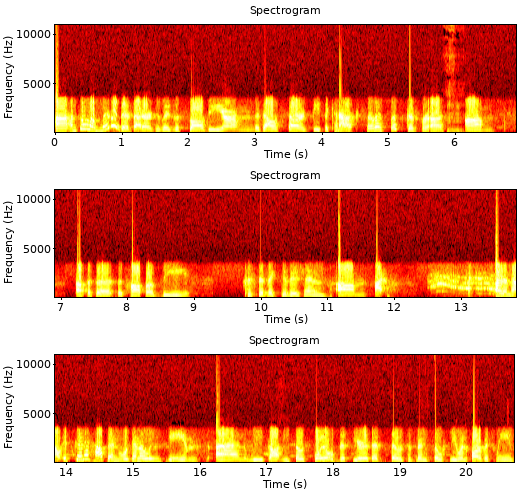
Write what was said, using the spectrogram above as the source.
Uh, I'm feeling a little bit better because I just saw the um, the Dallas Stars beat the Canucks, so that's that's good for us. Mm-hmm. Um, up at the the top of the Pacific Division. Um, I I don't know. It's going to happen. We're going to lose games, and we've gotten so spoiled this year that those have been so few and far between.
